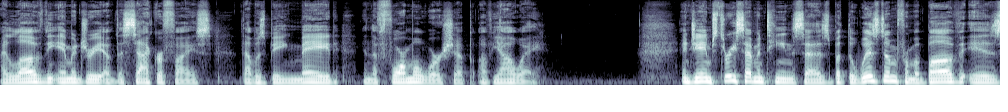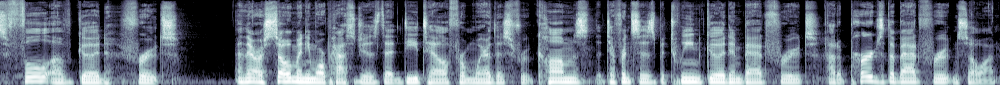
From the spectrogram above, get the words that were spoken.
I love the imagery of the sacrifice that was being made in the formal worship of Yahweh. And James 3:17 says, "But the wisdom from above is full of good fruits." And there are so many more passages that detail from where this fruit comes, the differences between good and bad fruit, how to purge the bad fruit, and so on.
